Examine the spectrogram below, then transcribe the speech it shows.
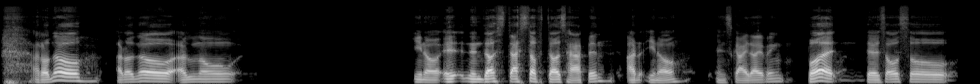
i don't know i don't know i don't know you know it, and does that stuff does happen I, you know in skydiving but there's also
